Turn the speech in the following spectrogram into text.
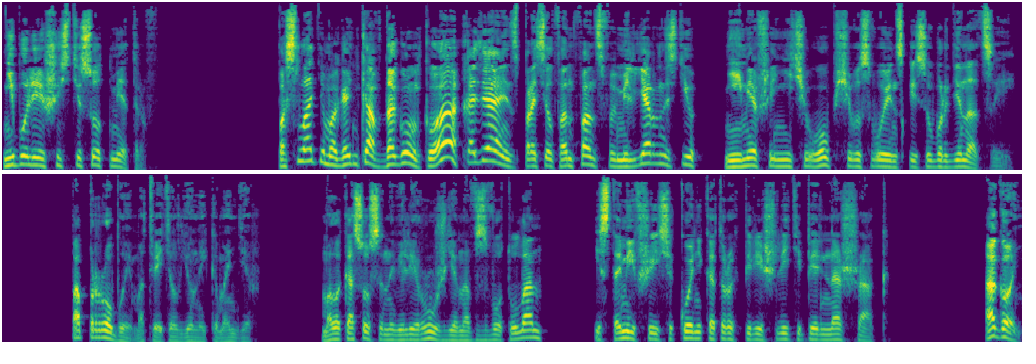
не более шестисот метров. Послать им огонька вдогонку, а, хозяин? — спросил Фанфан с фамильярностью, не имевшей ничего общего с воинской субординацией. — Попробуем, — ответил юный командир. Молокососы навели ружья на взвод улан, истомившиеся кони которых перешли теперь на шаг. «Огонь!»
